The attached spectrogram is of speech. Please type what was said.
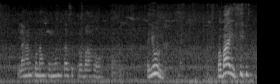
Kailangan ko nang pumunta sa trabaho. Ayun. Bye-bye.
